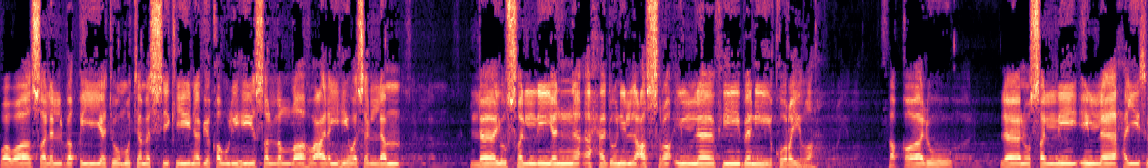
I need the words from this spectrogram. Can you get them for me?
وواصل البقية متمسكين بقوله صلى الله عليه وسلم لا يصلين أحد العصر إلا في بني قريظة. فقالوا لا نصلي إلا حيث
